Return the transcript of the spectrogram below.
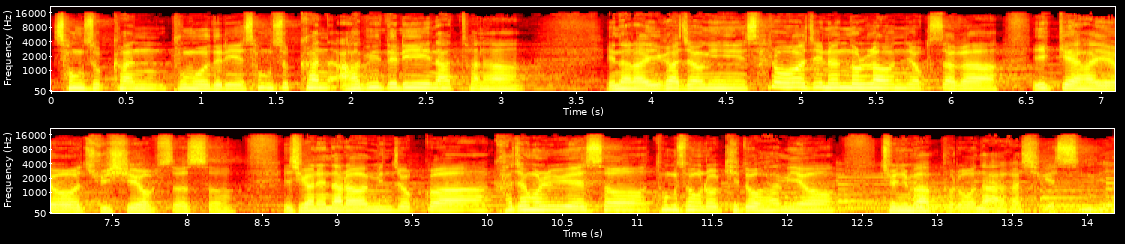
성숙한 부모들이 성숙한 아비들이 나타나 이 나라 이 가정이 새로워지는 놀라운 역사가 있게 하여 주시옵소서. 이 시간에 나라와 민족과 가정을 위해서 통성으로 기도하며 주님 앞으로 나아가시겠습니다.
